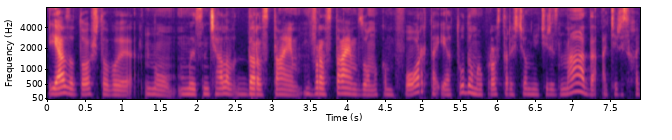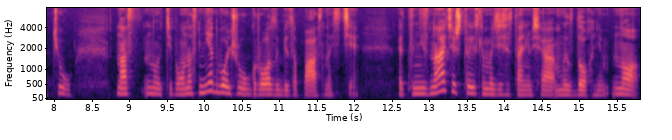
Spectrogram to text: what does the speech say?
Я за то, чтобы, ну, мы сначала дорастаем, врастаем в зону комфорта, и оттуда мы просто растем не через надо, а через хочу. У нас, ну, типа, у нас нет больше угрозы безопасности, это не значит, что если мы здесь останемся, мы сдохнем, но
